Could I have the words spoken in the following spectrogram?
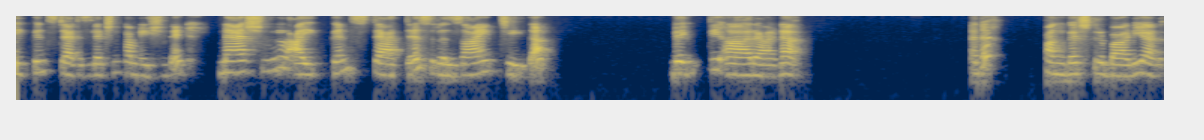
ഐക്കൺ സ്റ്റാറ്റസ് ഇലക്ഷൻ കമ്മീഷന്റെ നാഷണൽ ഐക്കൺ സ്റ്റാറ്റസ് റിസൈൻ ചെയ്ത വ്യക്തി ആരാണ്? അത് പങ്കജ് ത്രിപാഠിയാണ്.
